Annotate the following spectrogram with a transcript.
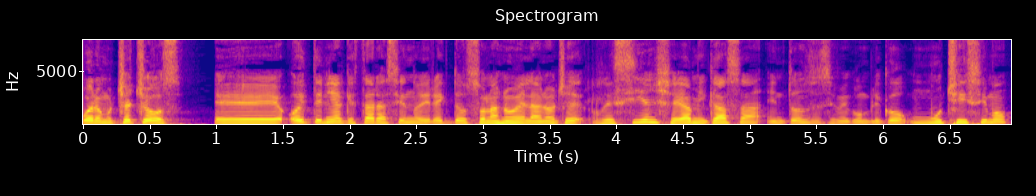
Bueno muchachos, eh, hoy tenía que estar haciendo directo, son las 9 de la noche, recién llegué a mi casa, entonces se me complicó muchísimo.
